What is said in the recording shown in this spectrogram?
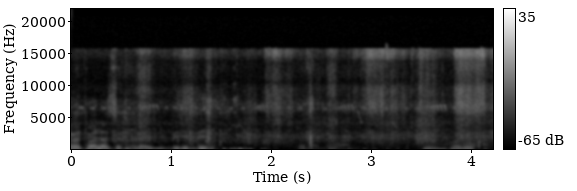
obadde otwala zino layini bbiri bbiri Hmm, waliwo kano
